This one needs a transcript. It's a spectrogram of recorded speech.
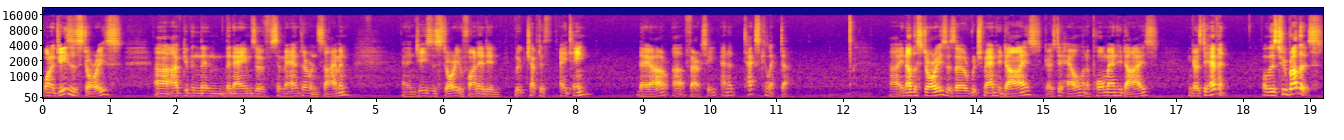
one of Jesus' stories uh, I've given them the names of Samantha and Simon. And in Jesus' story, you'll find it in Luke chapter 18. They are a Pharisee and a tax collector. Uh, in other stories, there's a rich man who dies, goes to hell, and a poor man who dies and goes to heaven. Well, there's two brothers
